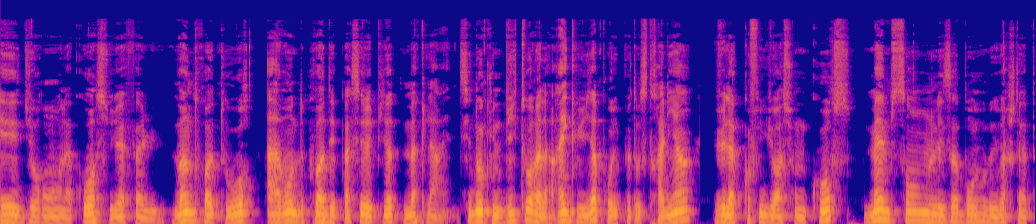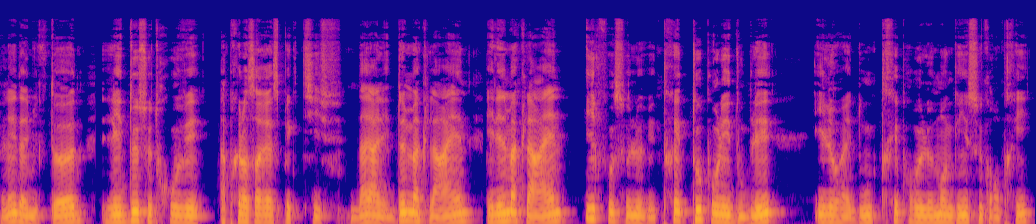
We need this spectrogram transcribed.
et durant la course, il lui a fallu 23 tours avant de pouvoir dépasser le pilote McLaren. C'est donc une victoire à la régulière pour les pilotes australiens, vu la configuration de course, même sans les abandons de Verstappen et d'Hamilton, les deux se trouvaient, après leurs arrêts respectifs, derrière les deux McLaren, et les McLaren, il faut se lever très tôt pour les doubler, il aurait donc très probablement gagné ce Grand Prix,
